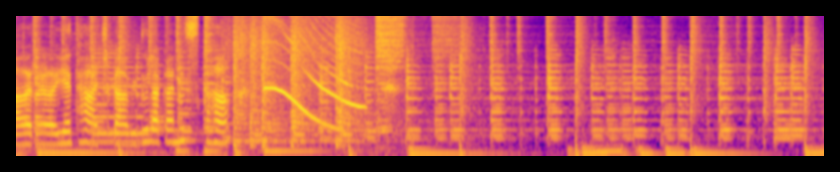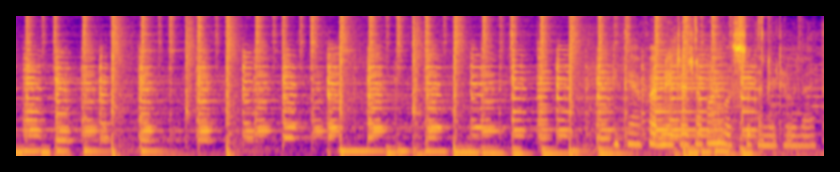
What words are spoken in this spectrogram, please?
और ये था आज का विदुला का वस्तू त्यांनी ठेवल्या आहेत.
